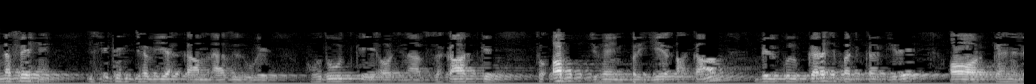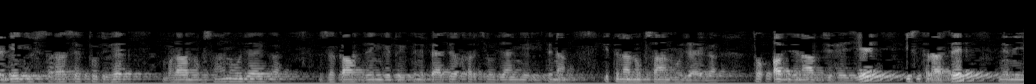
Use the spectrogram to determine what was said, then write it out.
نفے ہیں۔ لیکن جب یہ احکام نازل ہوئے حدود کے اور جناب زکوٰۃ کے، تو اب جو ہے ان پر یہ احکام بالکل گرج بن کر گرے اور کہنے لگے کہ اس طرح سے تو جو ہے بڑا نقصان ہو جائے گا۔ زکوٰۃ دیں گے تو اتنے پیسے خرچ ہو جائیں گے، اتنا اتنا نقصان ہو جائے گا۔ تو اب جناب جو ہے یہ اس طرح سے یعنی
